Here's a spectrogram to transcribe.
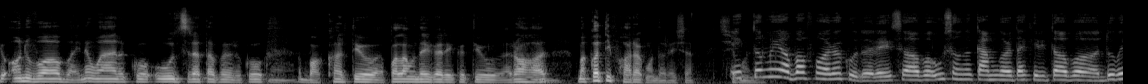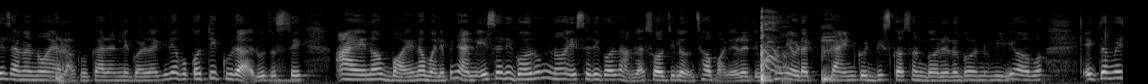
त्यो अनुभव होइन उहाँहरूको ओज र तपाईँहरूको भर्खर त्यो पलाउँदै गरेको त्यो रहरमा कति फरक हुँदो रहेछ? एकदमै अब फरक हुँदो रहेछ। अब उसँग काम गर्दाखेरि त अब दुवैजना नयाँ भएको कारणले गर्दाखेरि अब कति कुराहरू जस्तै आएन भएन भने पनि हामी यसरी गरौँ न यसरी गर्दा हामीलाई सजिलो हुन्छ भनेर त्यो हुन्छ नि एउटा काइन्डको डिस्कसन गरेर गर्नु मिल्यो। अब एकदमै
